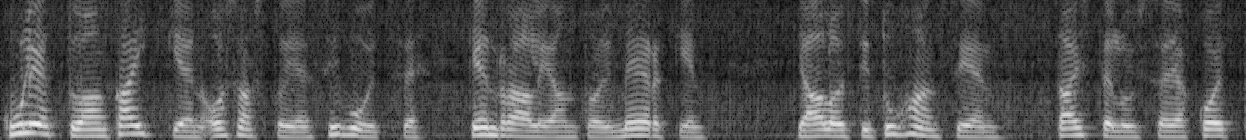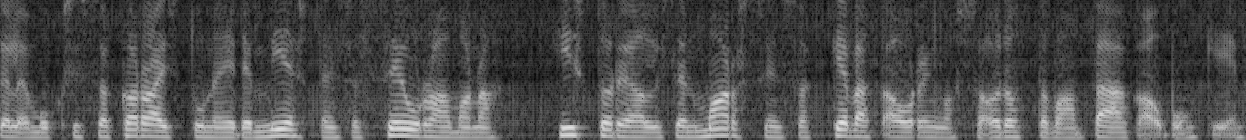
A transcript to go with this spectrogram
Kuljettuaan kaikkien osastojen sivuitse, kenraali antoi merkin ja aloitti tuhansien taisteluissa ja koettelemuksissa karaistuneiden miestensä seuraamana historiallisen marssinsa kevätauringossa odottavaan pääkaupunkiin.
